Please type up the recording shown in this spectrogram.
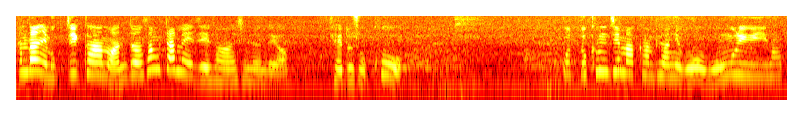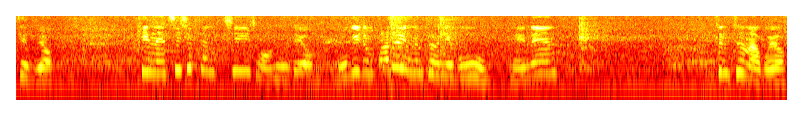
판단이 묵직한 완전 상짜매지 예상하시면 돼요. 대도 좋고 꽃도 큼지막한 편이고 몽우리 상태고요. 키는 70cm 전후 돼요. 목이 좀 빠져 있는 편이고 배는 튼튼하고요.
